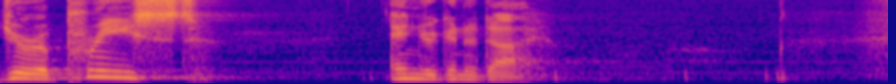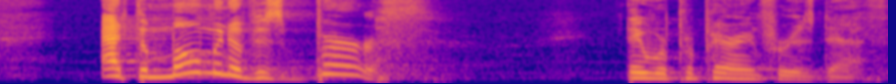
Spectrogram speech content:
you're a priest, and you're gonna die. At the moment of his birth, they were preparing for his death.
